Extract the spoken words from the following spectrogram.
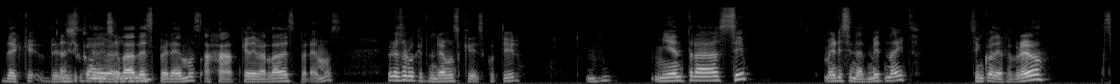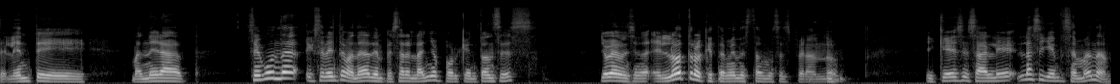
de que de discos que de verdad esperemos, ajá, que de verdad esperemos, pero es lo que tendríamos que discutir. Mientras, sí, Medicine at Midnight, 5 de febrero, excelente manera, segunda excelente manera de empezar el año porque entonces yo voy a mencionar el otro que también estamos esperando. y que ese sale la siguiente semana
